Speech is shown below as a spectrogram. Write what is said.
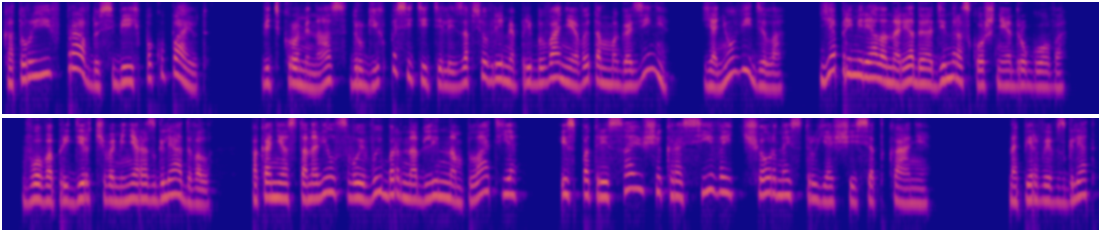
которые и вправду себе их покупают. Ведь кроме нас, других посетителей за все время пребывания в этом магазине я не увидела. Я примеряла наряды один роскошнее другого. Вова придирчиво меня разглядывал, пока не остановил свой выбор на длинном платье из потрясающе красивой черной струящейся ткани. На первый взгляд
